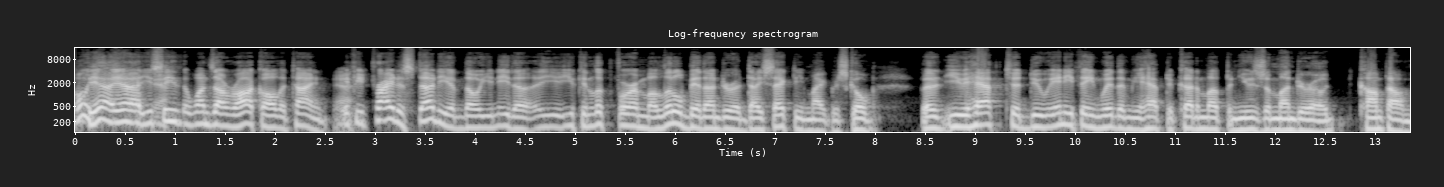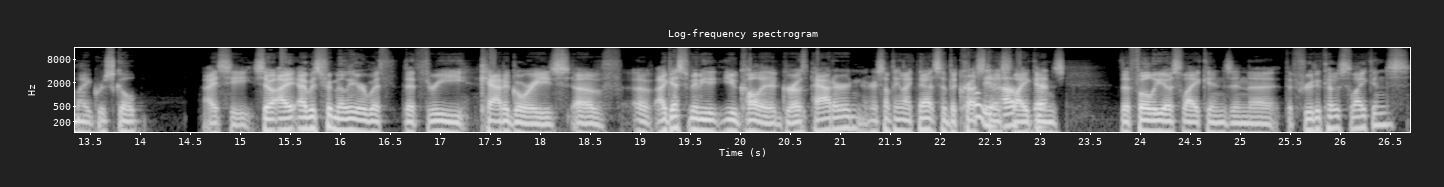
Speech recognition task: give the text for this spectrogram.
Oh yeah, yeah. You yeah. see the ones on rock all the time. Yeah. If you try to study them, though, you need a you, you can look for them a little bit under a dissecting microscope, but you have to do anything with them. You have to cut them up and use them under a compound microscope. I see. So I, I was familiar with the three categories of, of, I guess maybe you call it a growth pattern or something like that. So the oh, crustose oh, yeah, lichens, the foliose lichens, and the the fruticose lichens.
